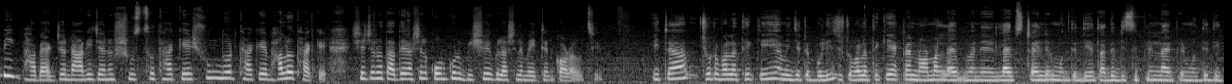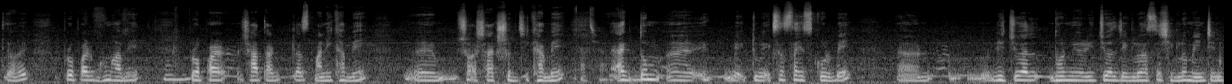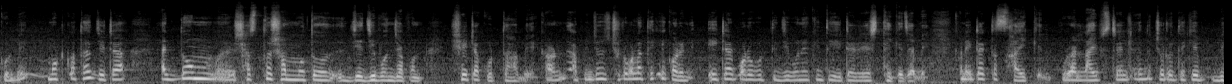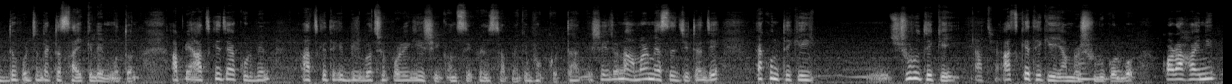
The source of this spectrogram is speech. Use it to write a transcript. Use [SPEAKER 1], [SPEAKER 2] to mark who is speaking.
[SPEAKER 1] সার্বিকভাবে একজন নারী যেন সুস্থ থাকে সুন্দর থাকে ভালো থাকে সেজন্য তাদের আসলে কোন কোন বিষয়গুলো আসলে মেনটেন করা উচিত?
[SPEAKER 2] এটা ছোটবেলা থেকেই আমি যেটা বলি ছোটবেলা থেকে একটা নর্মাল লাইফ মানে লাইফস্টাইলের মধ্যে দিয়ে তাদের ডিসিপ্লিন লাইফের মধ্যে দিতে হয়। প্রপার ঘুমাবে প্রপার সাত আট গ্লাস পানি খাবে শাকসবজি খাবে
[SPEAKER 1] আচ্ছা।
[SPEAKER 2] একদম একটু এক্সারসাইজ করবে। রিচুয়াল ধর্মীয় রিচুয়াল যেগুলো আছে সেগুলো মেনটেন করবে। মোট কথা যেটা একদম স্বাস্থ্যসম্মত যে জীবনযাপন সেটা করতে হবে। কারণ আপনি যদি ছোটোবেলা থেকে করেন এইটার পরবর্তী জীবনে কিন্তু এটা রেস্ট থেকে যাবে। কারণ এটা একটা সাইকেল পুরো লাইফস্টাইলটা কিন্তু ছোটো থেকে বৃদ্ধ পর্যন্ত একটা সাইকেলের মতন। আপনি আজকে যা করবেন আজকে থেকে বিশ বছর পরে গিয়ে সেই কনসিকুয়েন্স আপনাকে ভোগ করতে হবে। সেই জন্য আমার মেসেজ যেটা যে এখন থেকেই শুরু থেকেই
[SPEAKER 1] আচ্ছা।
[SPEAKER 2] আজকে থেকেই আমরা শুরু করব। করা হয়নি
